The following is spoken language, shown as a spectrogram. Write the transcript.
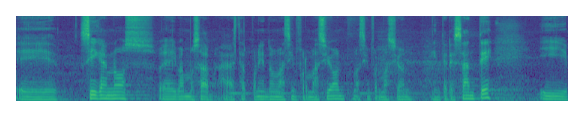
Eh, síganos, ahí vamos a estar poniendo más información, más información interesante y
